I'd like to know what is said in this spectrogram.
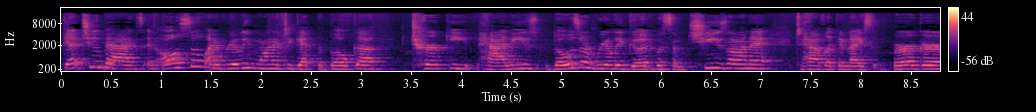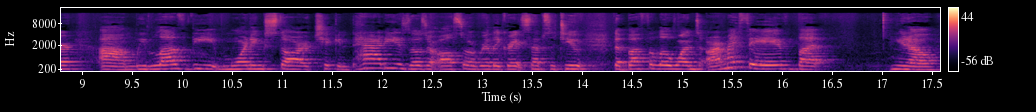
get two bags. And also I really wanted to get the Boca turkey patties. Those are really good with some cheese on it to have like a nice burger. Um, we love the Morningstar chicken patties. Those are also a really great substitute. The buffalo ones are my fave, but you know,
